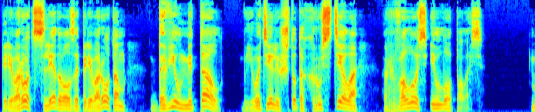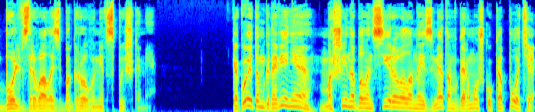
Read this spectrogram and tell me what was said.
Переворот следовал за переворотом, давил металл, в его теле что-то хрустело, рвалось и лопалось. Боль взрывалась багровыми вспышками. Какое-то мгновение машина балансировала на измятом в гармошку капоте,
